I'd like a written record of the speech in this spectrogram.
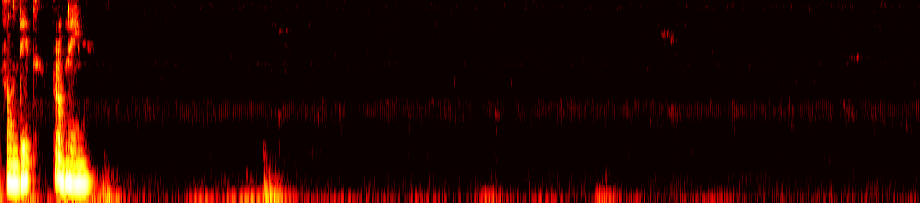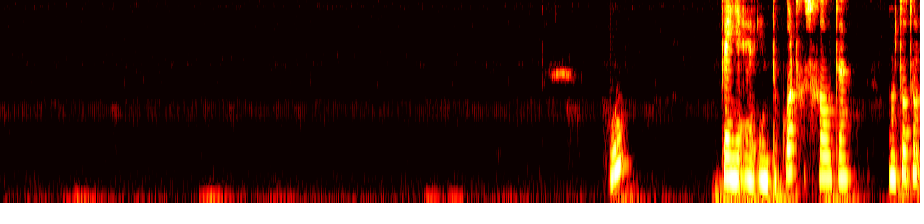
van dit probleem? Hoe ben je er in tekort geschoten om tot een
